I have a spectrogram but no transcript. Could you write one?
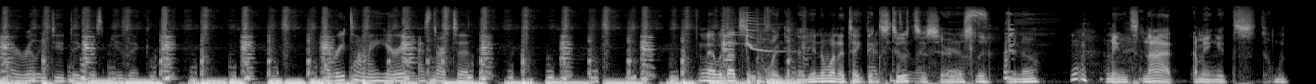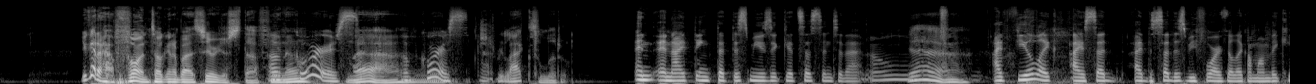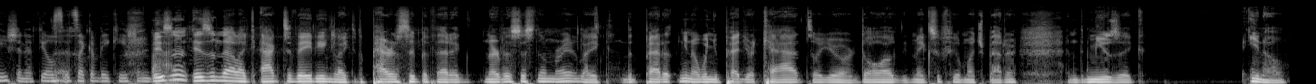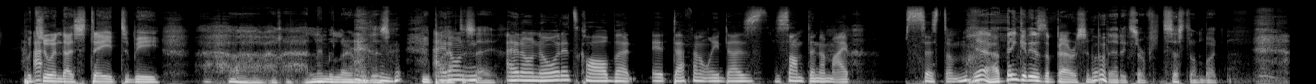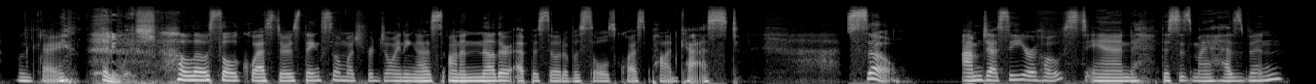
I really do dig this music. Every time I hear it, I start to. Yeah, but that's the point. You know, you don't want to take things to too too like this. seriously. You know, I mean, it's not. I mean, it's. You gotta have fun talking about serious stuff. You know? Of know, course. Yeah, Of course. Just relax a little. And and I think that this music gets us into that. Oh, Yeah. I feel like I said I said this before. I feel like I'm on vacation. It feels it's like a vacation. Vibe. Isn't isn't that like activating like the parasympathetic nervous system, right? Like the pet, you know, when you pet your cat or your dog, it makes you feel much better, and the music, you know, puts you in that state to be. let me learn what this people I have don't to say. I don't know what it's called, but it definitely does something to my system. Yeah, I think it is the parasympathetic system, but Okay. anyways, Hello, Soul Questers. Thanks so much for joining us on another episode of a Soul's Quest podcast. So, I'm Jessie, your host, and this is my husband,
